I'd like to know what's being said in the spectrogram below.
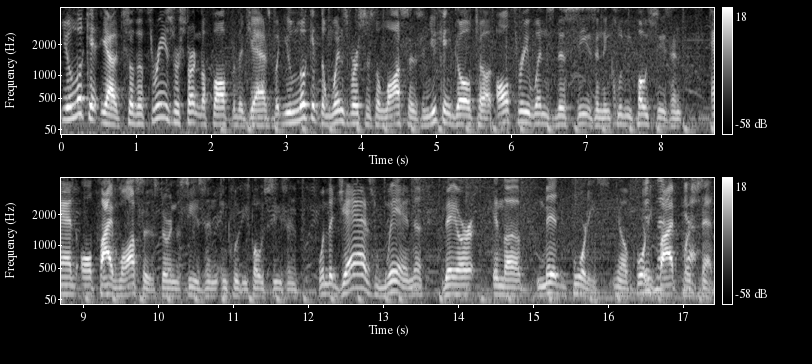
You look at yeah, so the threes are starting to fall for the Jazz, but you look at the wins versus the losses, and you can go to all three wins this season, including postseason, and all five losses during the season, including postseason. When the Jazz win, they are in the mid 40s, you know, 45 percent.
